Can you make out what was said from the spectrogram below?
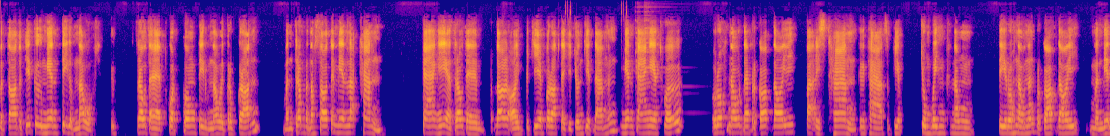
បន្តទៅទៀតគឺមានទីលំនៅគឺត្រូវតែផ្គត់ផ្គង់ទីលំនៅឲ្យគ្រប់គ្រាន់មិនត្រឹមប៉ុណ្ណោះសោះទេមានលក្ខខណ្ឌការងារត្រូវតែផ្ដល់ឲ្យប្រជាពលរដ្ឋតែជាជនជាតិដើមហ្នឹងមានការងារធ្វើរស់នៅដែលប្រកបដោយបរិស្ថាន គឺថាសភាពជុំវិញក្នុងទីរស់នៅហ្នឹងប្រកបដោយ มันមាន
